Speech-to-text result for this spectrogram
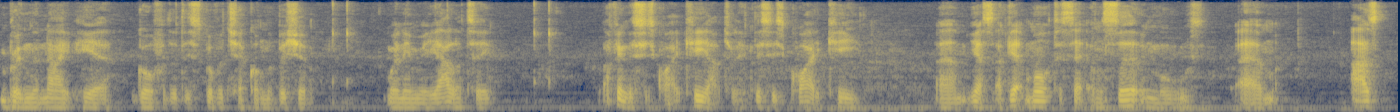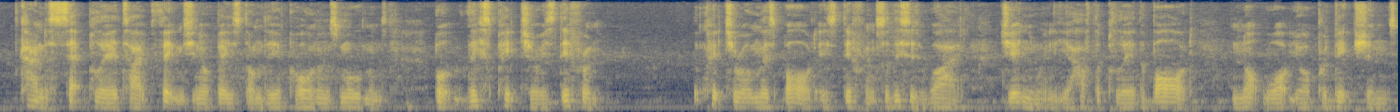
bring the knight here, go for the discover check on the bishop. When in reality, I think this is quite key actually. This is quite key. Um, yes, I get more to set on certain moves um, as kind of set play type things, you know, based on the opponent's movements. But this picture is different the picture on this board is different so this is why genuinely you have to play the board not what your predictions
